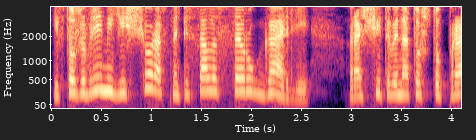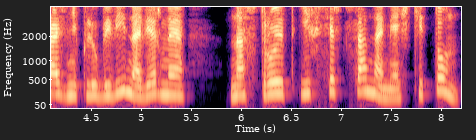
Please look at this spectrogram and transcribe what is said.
и в то же время еще раз написала сэру Гарри, рассчитывая на то, что праздник любви, наверное, настроит их сердца на мягкий тон.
